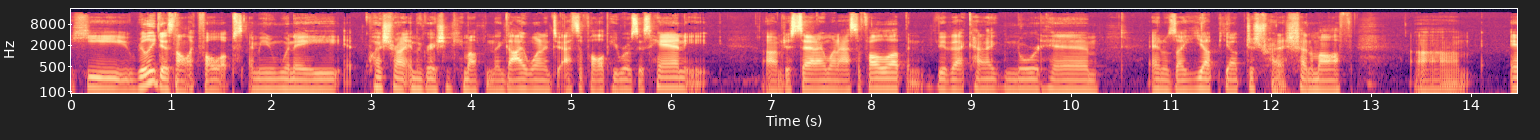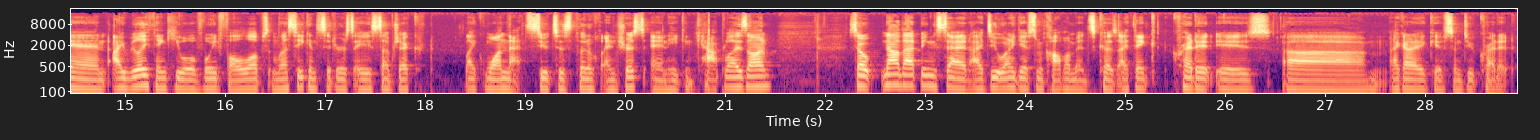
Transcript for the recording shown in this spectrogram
he really does not like follow ups. I mean, when a question on immigration came up and the guy wanted to ask a follow up, he rose his hand. He um, just said, I want to ask a follow up. And Vivek kind of ignored him and was like, yup, yup, just trying to shut him off. Um, and I really think he will avoid follow ups unless he considers a subject like one that suits his political interests and he can capitalize on. So now that being said, I do want to give some compliments because I think credit is um, I gotta give some due credit.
